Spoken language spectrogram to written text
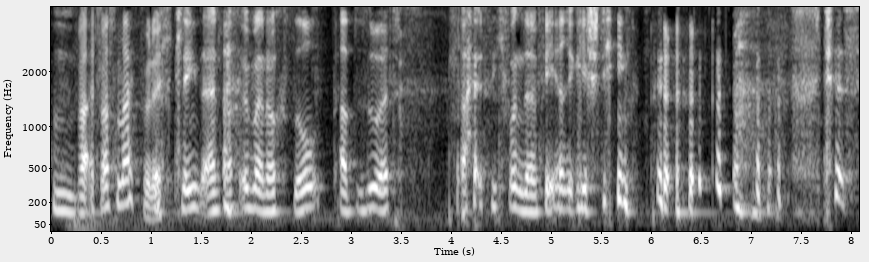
War etwas merkwürdig. Das klingt einfach immer noch so absurd, als ich von der Fähre gestiegen bin. Das,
